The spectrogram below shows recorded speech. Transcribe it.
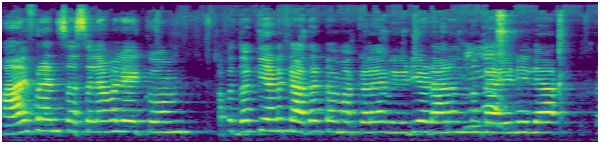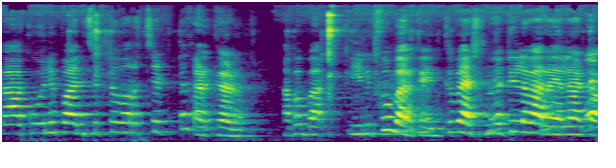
ഹായ് ഫ്രണ്ട്സ് അസ്സലാമലൈക്കും. അപ്പൊ ഇതൊക്കെയാണ് കഥ കേട്ടോ മക്കളെ. വീഡിയോ ഇടാനൊന്നും കഴിയണില്ല. കാക്കൂന് പഞ്ചിട്ട് കുറച്ചിട്ട് കിടക്കാണ്. അപ്പൊ എനിക്കും പറക്ക എനിക്ക് വിശന്നിട്ടില്ല പറയല കേട്ടോ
